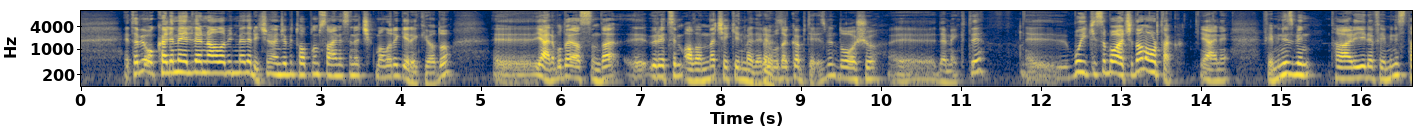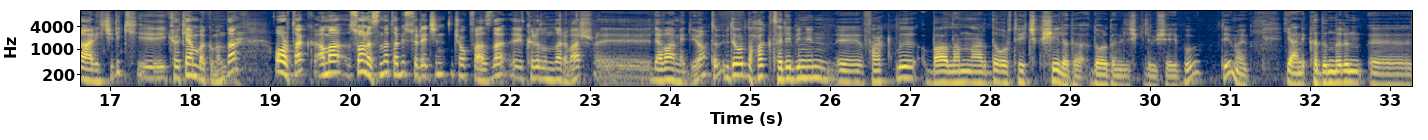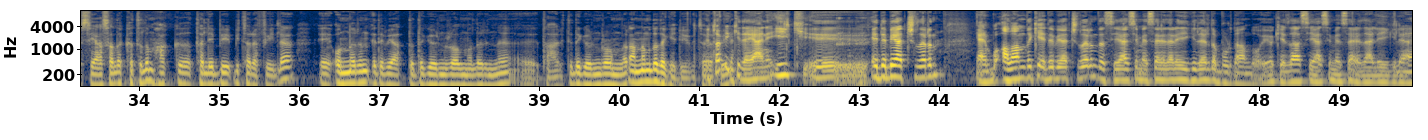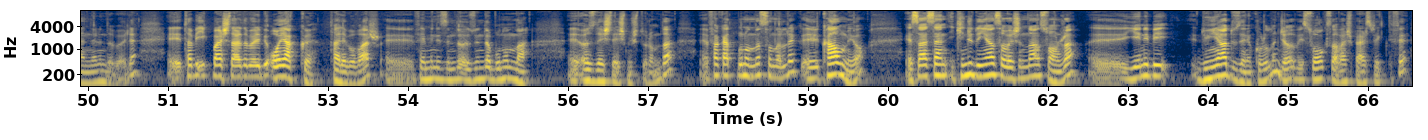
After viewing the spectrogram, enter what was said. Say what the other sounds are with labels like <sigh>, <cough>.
E tabii o kalemi ellerine alabilmeleri için önce bir toplum sahnesine çıkmaları gerekiyordu. E, yani bu da aslında e, üretim alanına çekilmeleri, evet. bu da kapitalizmin doğuşu e, demekti. E, bu ikisi bu açıdan ortak. Yani feminizmin tarihiyle feminist tarihçilik e, köken bakımından ortak ama sonrasında tabii sürecin çok fazla e, kırılımları var. E, devam ediyor. Tabii bir de orada hak talebinin e, farklı bağlamlarda ortaya çıkışıyla da doğrudan ilişkili bir şey bu. Değil mi? Yani kadınların e, siyasala katılım hakkı talebi bir tarafıyla e, onların edebiyatta da görünür olmalarını, e, tarihte de görünür olmaları anlamında da geliyor bir tarafıyla. E, tabii ki de yani ilk e, edebiyatçıların yani bu alandaki edebiyatçıların da siyasi meselelere ilgileri de buradan doğuyor. Keza siyasi meselelerle ilgilenenlerin de böyle. E, tabii ilk başlarda böyle bir oy hakkı talebi var. E, feminizm de özünde bununla e, özdeşleşmiş durumda. E, fakat bununla sınırlı e, kalmıyor. Esasen İkinci Dünya Savaşı'ndan sonra e, yeni bir dünya düzeni kurulunca bir soğuk savaş perspektifi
